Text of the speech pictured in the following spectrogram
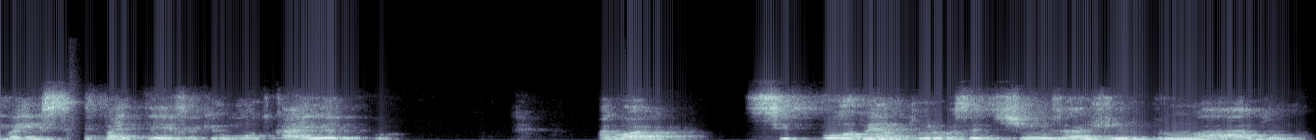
vai, sempre vai ter. Isso aqui é um mundo caído. Pô. Agora, se porventura você tinha um exagero para um lado,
